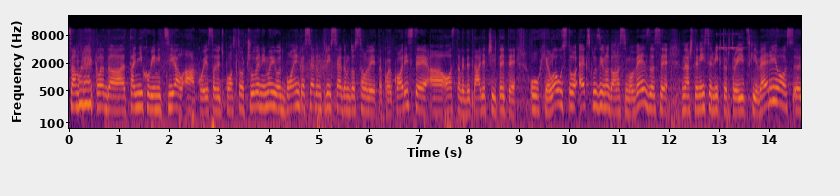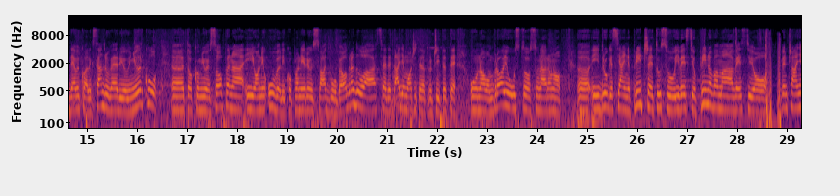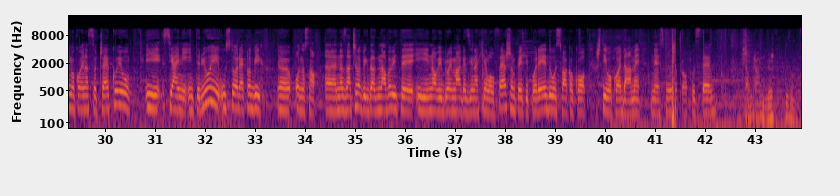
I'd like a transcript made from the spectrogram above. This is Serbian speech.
samo rekla da taj njihov inicijal A, koji je sad već postao čuven, imaju od Boeinga 737 do Salveta koje koriste, a ostale detalje čitajte u Hello. Uz to ekskluzivno donosimo vez da se naš teniser Viktor Trojicki verio, devojku Aleksandru verio u Njurku e, tokom US Opena i oni uveliko planiraju svadbu u Beogradu, a sve detalje možete da pročitate u novom broju. Uz to su naravno e, i druge sjajne priče, tu su i vesti o prinovama, vesti o venčanjima koje nas očekuju i sjajni intervjui. Uz to rekla bih, e, odnosno e, naznačila bih da nabavite i novi broj magazina Hello Fashion, peti po redu, svakako štivo koje dame ne smiju da propuste. Viš kako izgleda?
